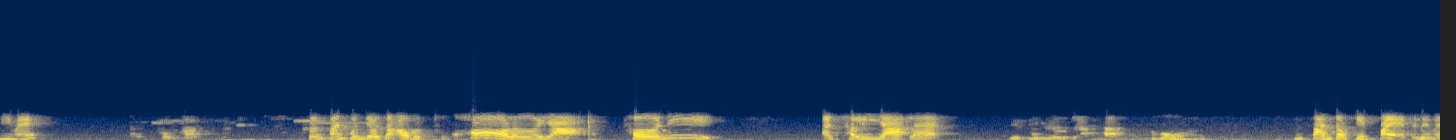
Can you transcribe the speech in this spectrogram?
มีไหม ผมครับซันซันคนเดียวจะเอาแบบทุกข้อเลยอะ่ะเธอนี่ อัจฉริยะและผมลืมแล้วค่ะโอ้โหซันซันจะเอาเก็บแปดไปเลยไหม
